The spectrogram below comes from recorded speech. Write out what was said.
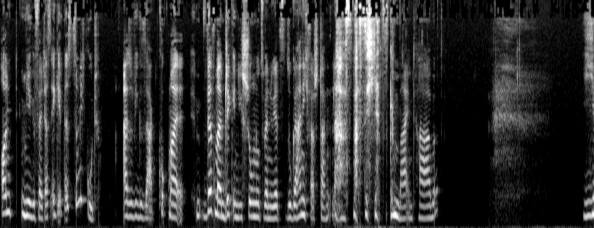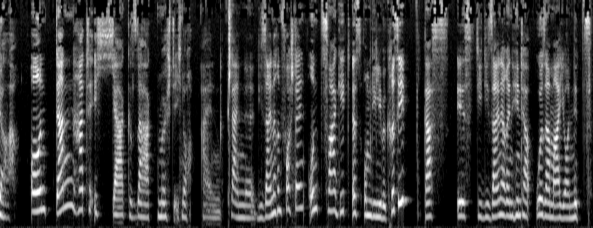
Und mir gefällt das Ergebnis ziemlich gut. Also wie gesagt, guck mal, wirf mal einen Blick in die Shownotes, wenn du jetzt so gar nicht verstanden hast, was ich jetzt gemeint habe. Ja, und dann hatte ich ja gesagt, möchte ich noch eine kleine Designerin vorstellen. Und zwar geht es um die liebe Chrissy. Das ist die Designerin hinter Ursa Major Nitz.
